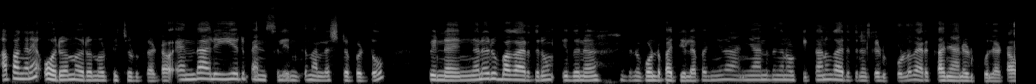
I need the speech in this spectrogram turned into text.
അപ്പൊ അങ്ങനെ ഓരോന്നോരോന്ന് ഓരോന്ന് ഒട്ടിച്ചു കൊടുക്കുക കേട്ടോ എന്തായാലും ഈ ഒരു പെൻസിൽ എനിക്ക് നല്ല ഇഷ്ടപ്പെട്ടു. പിന്നെ ഇങ്ങനെ ഒരു ഉപകാരത്തിനും ഇതിന് ഇതിനെ കൊണ്ട് പറ്റിയില്ല. അപ്പൊ ഇനി ഞാനിത് ഇങ്ങനെ ഒട്ടിക്കാനും കാര്യത്തിനൊക്കെ എടുക്കുള്ളൂ. വരക്കാൻ ഞാൻ എടുക്കൂല കേട്ടോ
